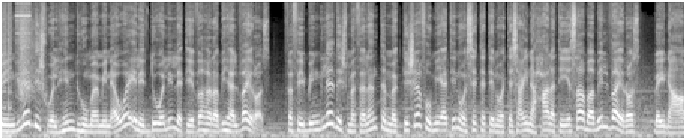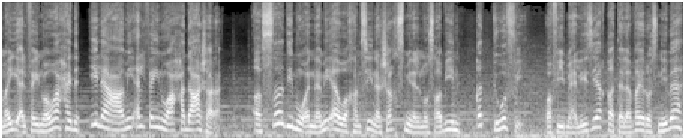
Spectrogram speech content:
بنغلاديش والهند هما من أوائل الدول التي ظهر بها الفيروس. ففي بنغلاديش مثلا تم اكتشاف 196 حالة إصابة بالفيروس بين عامي 2001 إلى عام 2011 الصادم أن 150 شخص من المصابين قد توفي. وفي ماليزيا قتل فيروس نباه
